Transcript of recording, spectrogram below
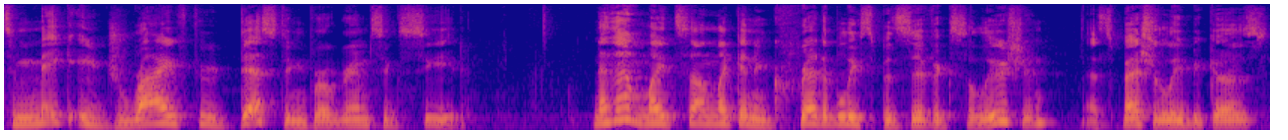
to make a drive-through testing program succeed. Now that might sound like an incredibly specific solution, especially because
